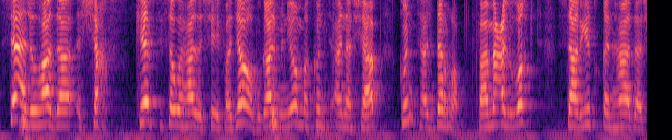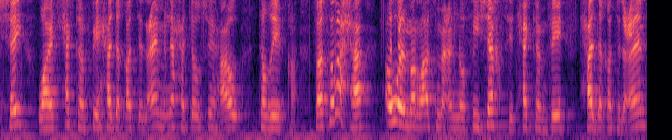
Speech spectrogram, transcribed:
سألوا هذا الشخص كيف تسوي هذا الشيء فجاوب وقال من يوم ما كنت أنا شاب كنت أتدرب فمع الوقت صار يتقن هذا الشيء ويتحكم في حدقة العين من ناحية توسيعها أو تضييقها فصراحة أول مرة أسمع إنه في شخص يتحكم في حدقة العين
